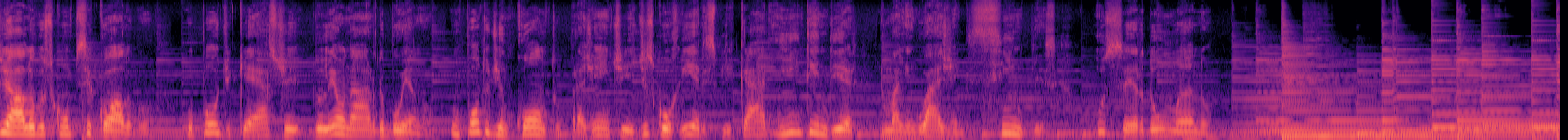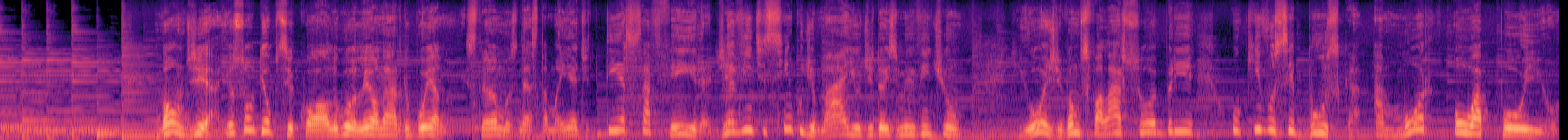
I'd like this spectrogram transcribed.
Diálogos com o Psicólogo, o podcast do Leonardo Bueno. Um ponto de encontro para a gente discorrer, explicar e entender, numa linguagem simples, o ser do humano. Bom dia, eu sou o teu psicólogo Leonardo Bueno. Estamos nesta manhã de terça-feira, dia 25 de maio de 2021. E hoje vamos falar sobre o que você busca, amor ou apoio.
